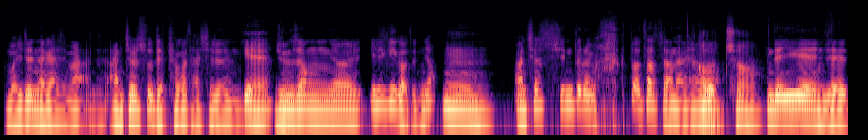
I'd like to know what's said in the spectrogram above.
뭐 이런 이야기 하지만 안철수 대표가 사실은 예. 윤석열 일기거든요. 음. 안철수 신드롬이 확 떠졌잖아요. 그렇죠. 근데 이게 이제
